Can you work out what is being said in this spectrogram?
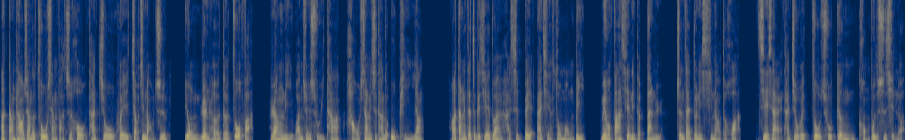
那当他有这样的错误想法之后，他就会绞尽脑汁，用任何的做法让你完全属于他，好像你是他的物品一样。而当你在这个阶段还是被爱情所蒙蔽，没有发现你的伴侣正在对你洗脑的话，接下来他就会做出更恐怖的事情了。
